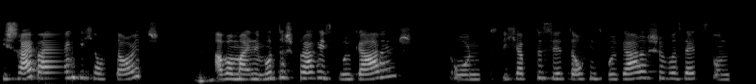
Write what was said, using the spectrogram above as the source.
Ich schreibe eigentlich auf Deutsch, mhm. aber meine Muttersprache ist Bulgarisch und ich habe das jetzt auch ins Bulgarische übersetzt und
